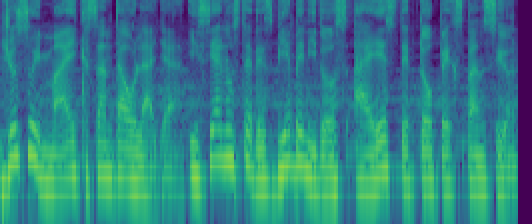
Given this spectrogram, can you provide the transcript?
Yo soy Mike Santaolalla y sean ustedes bienvenidos a este Top Expansión.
